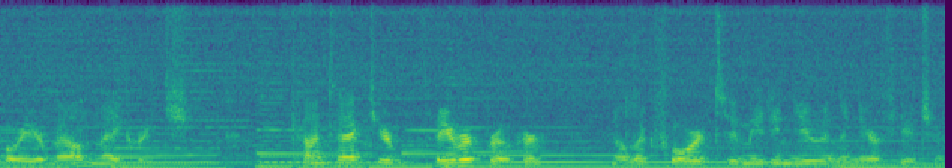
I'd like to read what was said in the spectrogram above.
for your mountain acreage. Contact your favorite broker and I look forward to meeting you in the near future.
